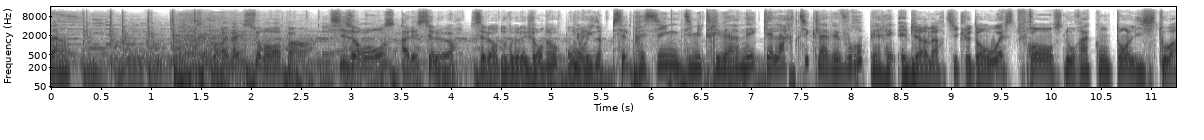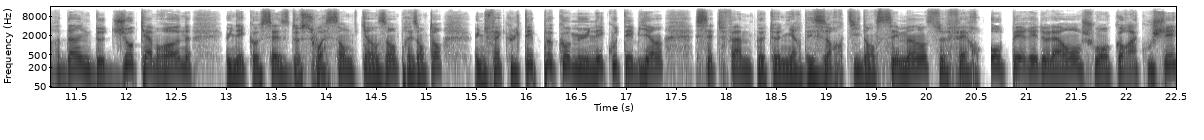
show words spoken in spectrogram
Très bon réveil sur Europe 1. 6h11, allez, c'est l'heure. C'est l'heure d'ouvrir les journaux. On Oui, c'est le pressing. Dimitri Vernet, quel article avez-vous repéré? Eh bien, un article dans Ouest France nous racontant l'histoire dingue de Jo Cameron, une Écossaise de 75 ans présentant une faculté peu commune. Écoutez bien, cette femme peut tenir des orties dans ses mains, se faire opérer de la hanche ou encore accoucher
